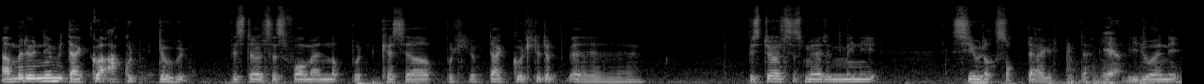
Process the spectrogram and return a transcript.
аммалунними таакку ақуттугут bestyrelsesformannerput kasseerpullu taakkullutap э bestyrelsesmedlemmini siulersortaagitta Ja. iluani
